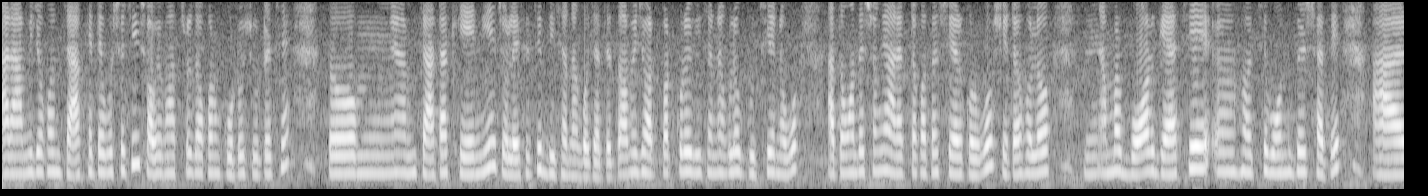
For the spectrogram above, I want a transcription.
আর আমি যখন চা খেতে বসেছি, সবেমাত্র তখন কুটুস উঠেছে তো আমি চাটা খেয়ে নিয়ে চলে এসেছি বিছানা গোছাতে। তো আমি ঝটপট করে বিছানাগুলো গুছিয়ে নেব। আর তোমাদের সঙ্গে আরেকটা কথা শেয়ার করব, সেটা হলো আমার বর গেছে হচ্ছে বন্ধুদের সাথে। আর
